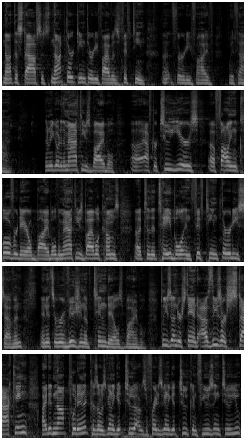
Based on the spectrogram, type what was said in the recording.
not the staff's. It's not 1335, it was 1535 with that. Then we go to the Matthew's Bible uh, after two years uh, following the Cloverdale Bible, the Matthew's Bible comes uh, to the table in 1537, and it's a revision of Tyndale's Bible. Please understand, as these are stacking, I did not put in it because I was going to get too, I was afraid it's going to get too confusing to you.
